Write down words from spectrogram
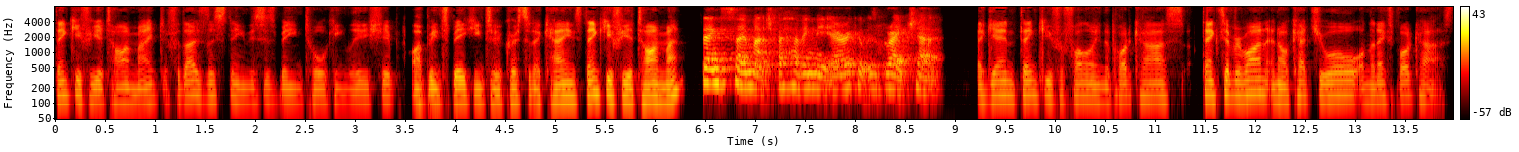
thank you for your time, mate. For those listening, this has been Talking Leadership. I've been speaking to Cressida Kane Thank you for your time, mate. Thanks so much for having me, Eric. It was a great chat. Again, thank you for following the podcast. Thanks, everyone, and I'll catch you all on the next podcast.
